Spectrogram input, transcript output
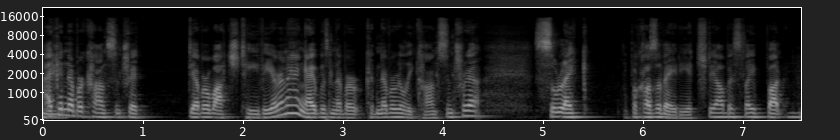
I could hmm. never concentrate. Do you ever watch TV or anything? I was never could never really concentrate. So like because of ADHD obviously, but hmm.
